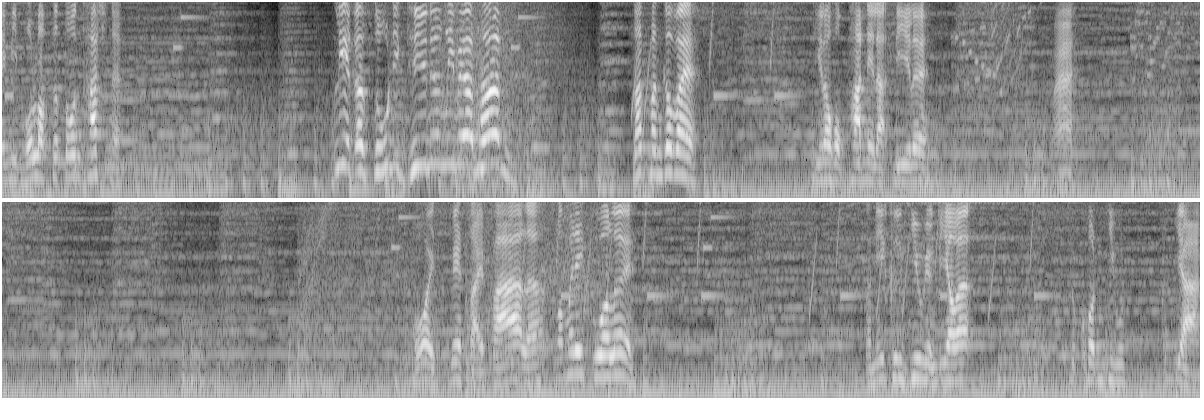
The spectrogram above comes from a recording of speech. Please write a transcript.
ไม่มีผลหรอกสโตนทัชเนี่ยเรียกอสูรอีกทีนึงรีเวลทันซัดมันเข้าไปทีเราหกพันนี่แหละดีเลย มาโอ้ยเวทสายฟ้าเหรอเราไม่ได้กลัวเลย ตอนนี้คือฮิวอย่างเดียวอะทุกคนฮิวทุกอย่าง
